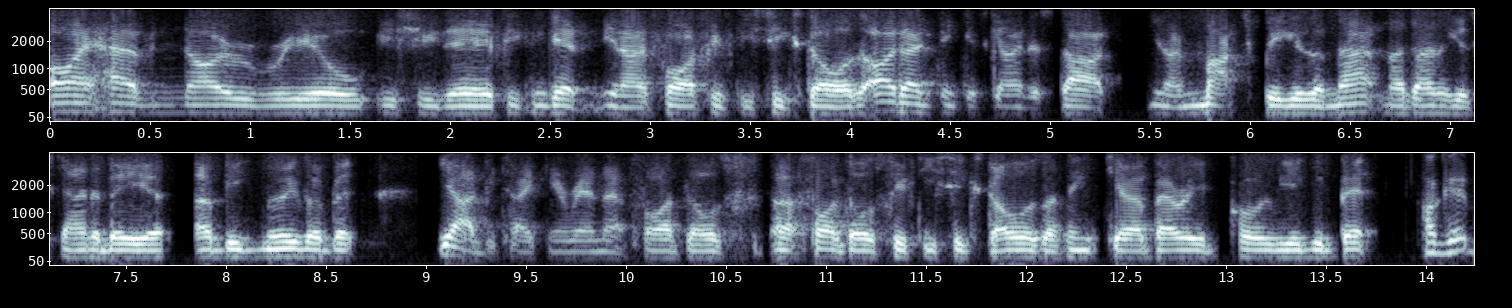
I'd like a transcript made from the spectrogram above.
I have no real issue there. If you can get, you know, five fifty six dollars, I don't think it's going to start, you know, much bigger than that, and I don't think it's going to be a, a big mover. But yeah, I'd be taking around that five dollars, uh, five dollars fifty six dollars. I think uh, Barry would probably be a good bet. I'll get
